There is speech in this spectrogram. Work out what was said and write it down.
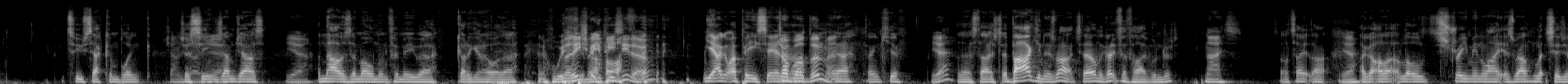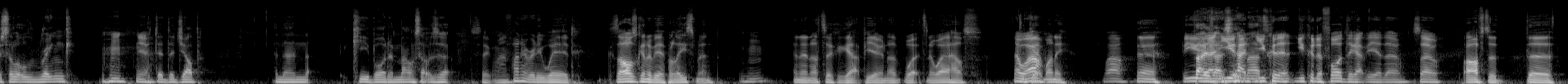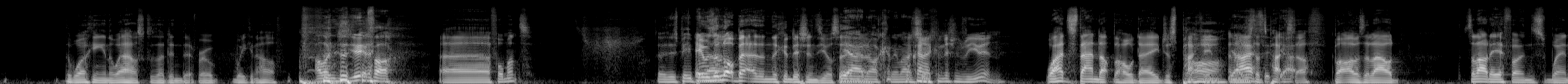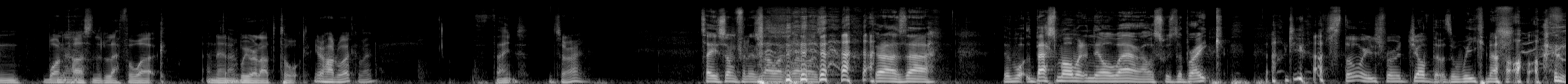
two second blink. Jam just jars, seeing yeah. jam jars, Yeah. and that was the moment for me where got to get out of there. But at least you got your PC though. Yeah, I got my PC. Job well I- done, man. Yeah, thank you. Yeah. And then I started a bargain as well. Actually, I only got it for five hundred, Nice. So I'll take that. Yeah. I got a, a little streaming light as well, literally just a little ring. hmm Yeah. Did the job, and then keyboard and mouse. That was it. Sick I man. find it really weird because I was going to be a policeman hmm and then I took a gap year and I worked in a warehouse Oh to wow. get money. Wow. Yeah. But you, uh, you had mad. you could you could afford the gap year though. So After the the working in the warehouse because I didn't do it for a week and a half. How long did you do it for? Uh, four months. There's people. It was a lot better than the conditions you're saying. Yeah, though. no, I can imagine. what kind of conditions were you in? Well, I had to stand up the whole day just packing, Oh. and Yeah, I I just had to pack yeah. stuff. But I was allowed, I was allowed earphones when one No. person had left for work, and then Damn. we were allowed to talk. You're a hard worker, man. Thanks. It's all right. I'll Tell you something as well. When I was, when I was there, the, the best moment in the old warehouse was the break. How do you have stories for a job that was a week and a half?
